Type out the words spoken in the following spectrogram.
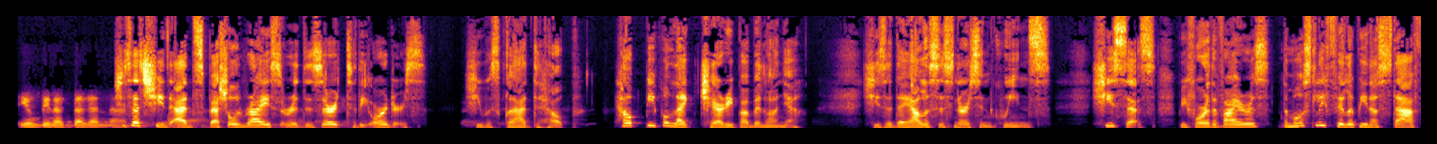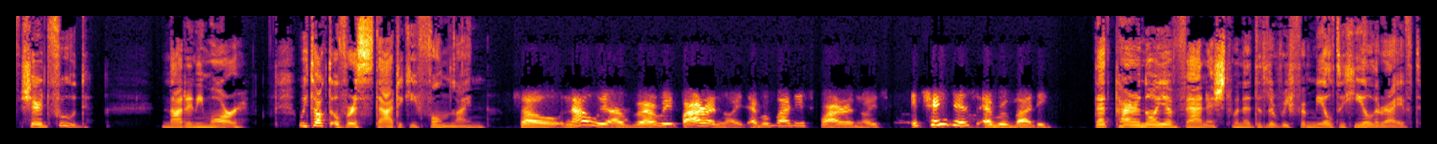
yung dinagdagan na. She says she'd add ah. special rice or a dessert to the orders. She was glad to help. Help people like Cherry Pabelonia. She's a dialysis nurse in Queens. She says before the virus, the mostly Filipino staff shared food. Not anymore. We talked over a staticky phone line. So now we are very paranoid. Everybody's paranoid. It changes everybody. That paranoia vanished when a delivery from Meal to Heal arrived.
